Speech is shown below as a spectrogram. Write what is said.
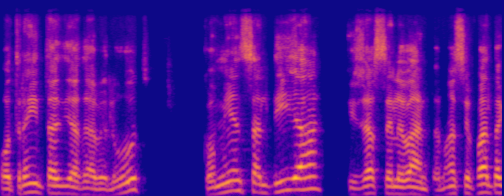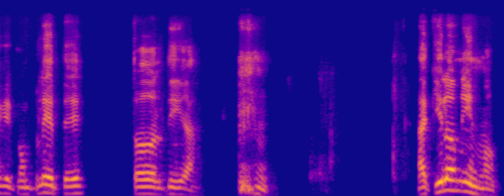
o 30 días de Abelut, comienza el día y ya se levanta. No hace falta que complete todo el día. Aquí lo mismo.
